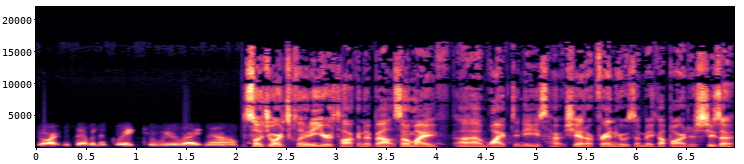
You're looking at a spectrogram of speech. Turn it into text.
Jordan's having a great career right now. So George Clooney, you're talking about. So my uh, wife Denise, her, she had a friend who was a makeup artist. She's a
